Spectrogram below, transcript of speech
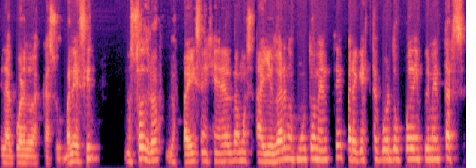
el acuerdo de Escazú. Vale decir, nosotros, los países en general, vamos a ayudarnos mutuamente para que este acuerdo pueda implementarse.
